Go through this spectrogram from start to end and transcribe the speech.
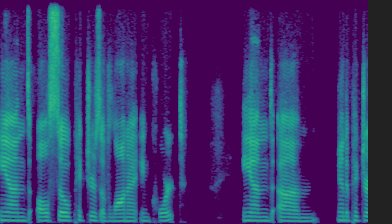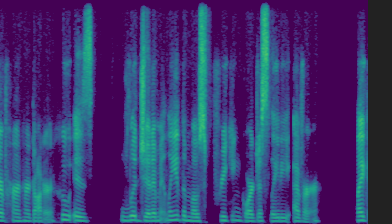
and also pictures of Lana in court, and um, and a picture of her and her daughter, who is legitimately the most freaking gorgeous lady ever. Like,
